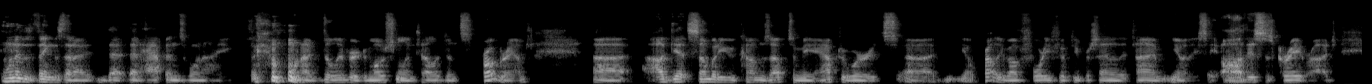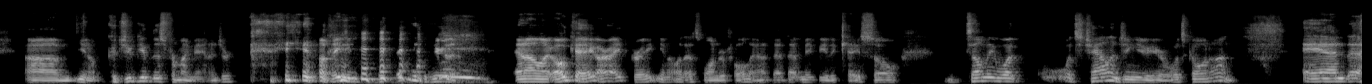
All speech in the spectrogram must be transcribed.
one of the things that I that that happens when I when I've delivered emotional intelligence programs, uh, I'll get somebody who comes up to me afterwards, uh, you know, probably about 40, 50% of the time, you know, they say, Oh, this is great, Raj. Um, you know, could you give this for my manager? you know, they need, they need, to hear this. And I'm like, okay, all right, great. You know, that's wonderful. That, that, that may be the case. So tell me what, what's challenging you here? What's going on? And uh,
